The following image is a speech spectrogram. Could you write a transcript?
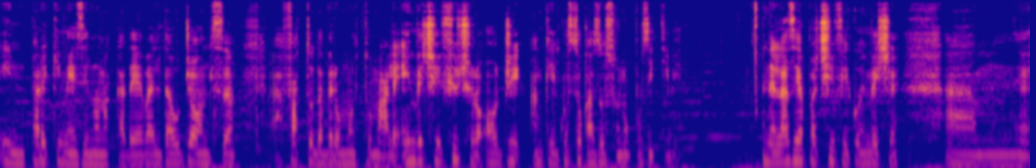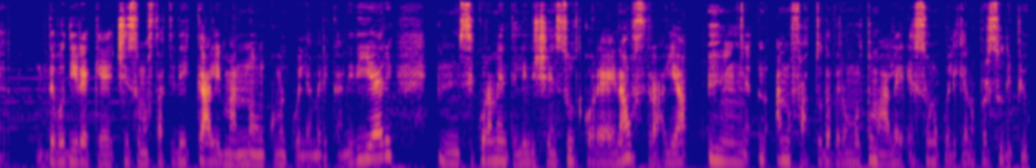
in parecchi mesi non accadeva, il Dow Jones ha fatto davvero molto male. E invece i future oggi anche in questo caso sono positivi. Nell'Asia Pacifico invece um, Devo dire che ci sono stati dei cali, ma non come quelli americani di ieri. Mm, sicuramente l'indice in Sud Corea e in Australia mm, hanno fatto davvero molto male e sono quelli che hanno perso di più,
